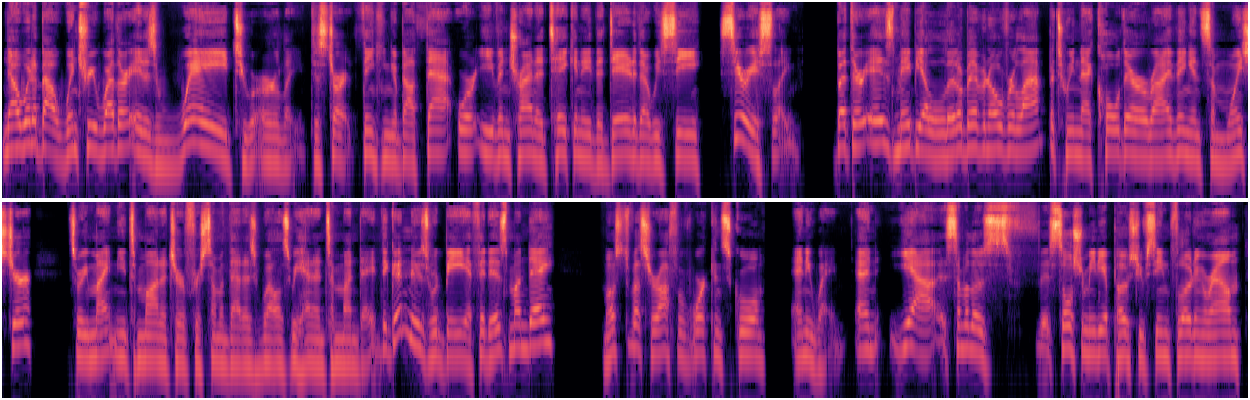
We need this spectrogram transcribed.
Now, what about wintry weather? It is way too early to start thinking about that or even trying to take any of the data that we see seriously. But there is maybe a little bit of an overlap between that cold air arriving and some moisture. So we might need to monitor for some of that as well as we head into Monday. The good news would be if it is Monday, most of us are off of work and school anyway. And yeah, some of those social media posts you've seen floating around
